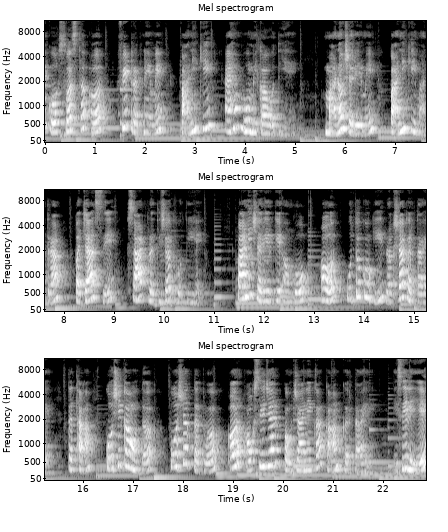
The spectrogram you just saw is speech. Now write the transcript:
को स्वस्थ और फिट रखने में पानी की अहम भूमिका होती है। मानव शरीर में पानी की मात्रा 50 से 60 प्रतिशत होती है। पानी शरीर के अंगों और ऊतकों की रक्षा करता है तथा कोशिकाओं तक पोषक तत्व और ऑक्सीजन पहुँचाने का काम करता है। इसीलिए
